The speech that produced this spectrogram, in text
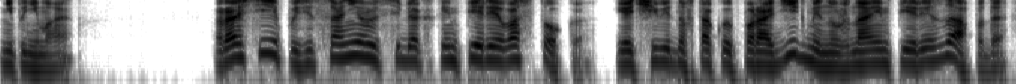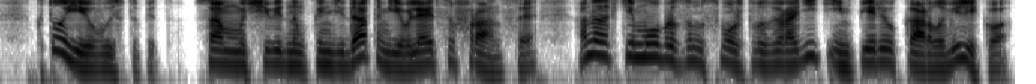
Не понимаю. Россия позиционирует себя как империя Востока, и, очевидно, в такой парадигме нужна империя Запада. Кто ее выступит? Самым очевидным кандидатом является Франция. Она таким образом сможет возродить империю Карла Великого.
